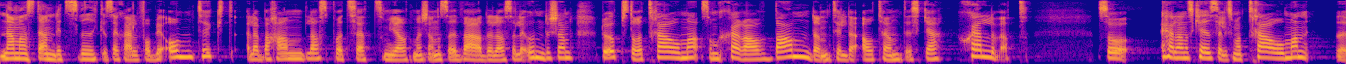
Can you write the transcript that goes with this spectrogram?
När man ständigt sviker sig själv för att bli omtyckt eller behandlas på ett sätt som gör att man känner sig värdelös eller underkänd, då uppstår ett trauma som skär av banden till det autentiska självet. Så hela hennes case är liksom att trauman, eh,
